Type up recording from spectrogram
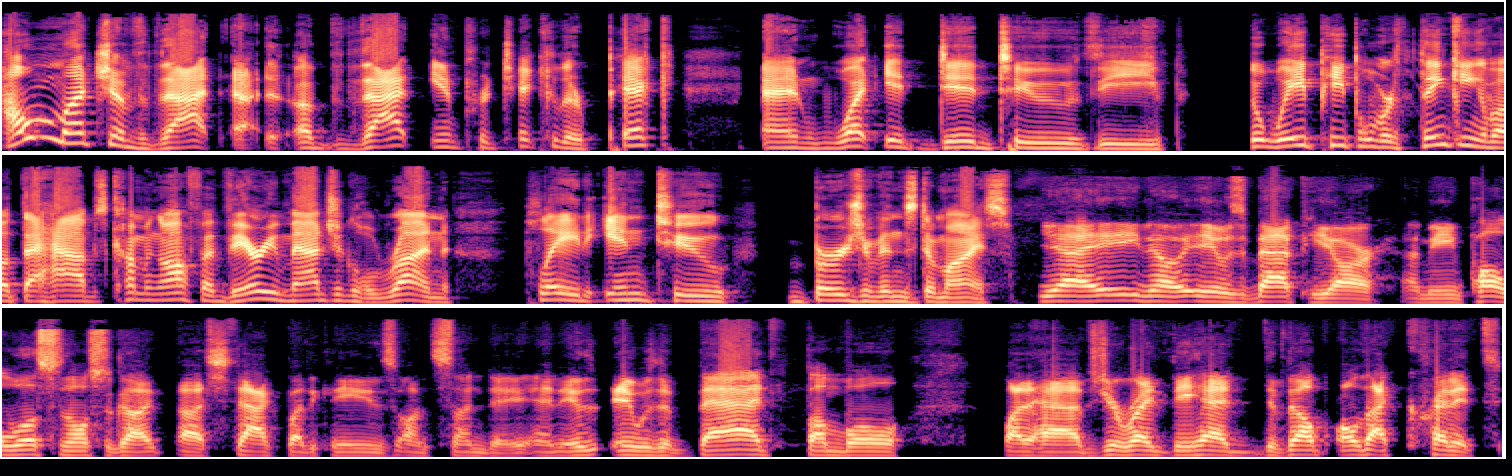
how much of that uh, of that in particular pick and what it did to the the way people were thinking about the Habs coming off a very magical run played into Bergevin's demise. Yeah, you know, it was bad PR. I mean, Paul Wilson also got uh, stacked by the Canadiens on Sunday, and it, it was a bad fumble by the Habs. You're right; they had developed all that credit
